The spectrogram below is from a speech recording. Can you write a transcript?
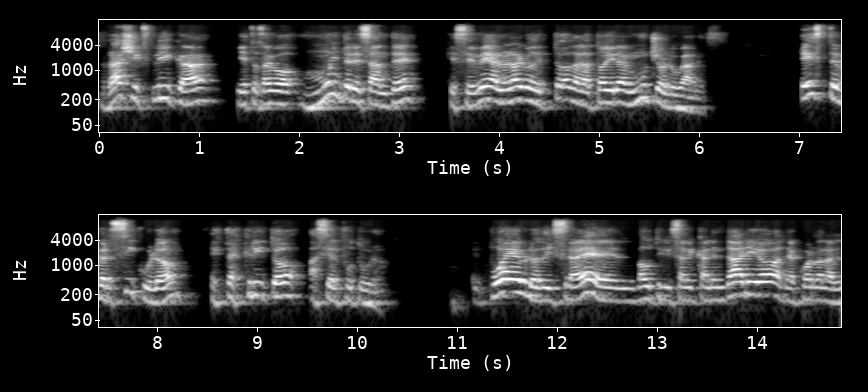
Rashi explica, y esto es algo muy interesante, que se ve a lo largo de toda la toira en muchos lugares. Este versículo está escrito hacia el futuro. El pueblo de Israel va a utilizar el calendario de acuerdo a al,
